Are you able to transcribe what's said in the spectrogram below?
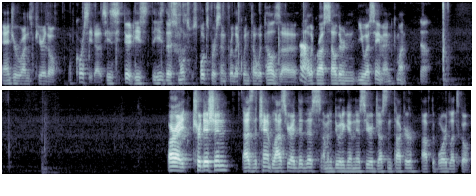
Andrew runs Pure, though. Of course he does. He's dude. He's he's the smokes, spokesperson for La Quinta Hotels uh, Yeah. all across southern USA. Man, come on. Yeah. All right, tradition. As the champ last year, I did this. I'm going to do it again this year. Justin Tucker off the board. Let's go.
